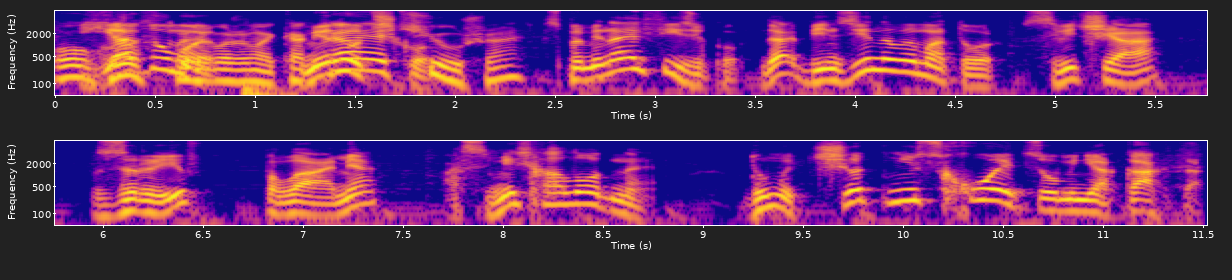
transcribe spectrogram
о, Я господи, думаю, боже мой, какая минуточку. чушь, а? Вспоминая физику, да, бензиновый мотор, свеча, взрыв, пламя, а смесь холодная. Думаю, что-то не сходится у меня как-то.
